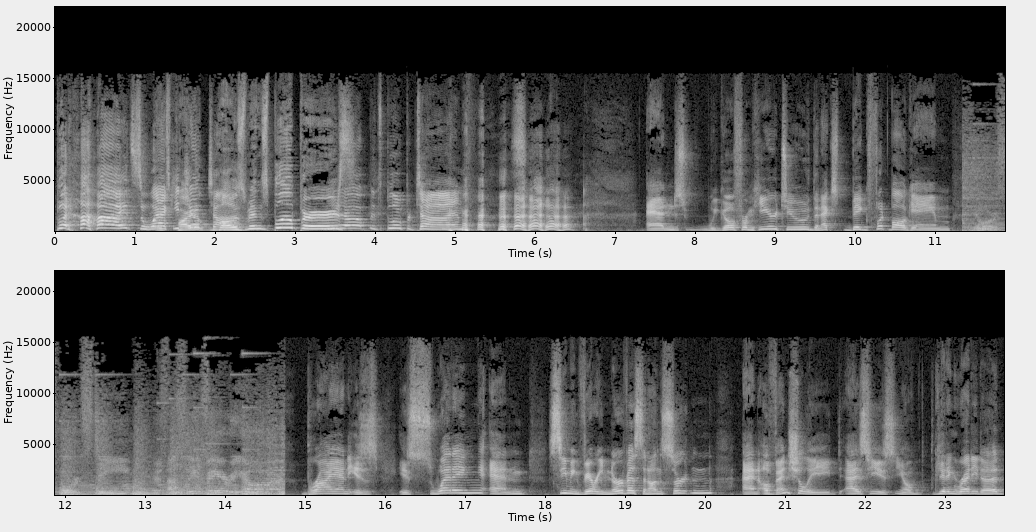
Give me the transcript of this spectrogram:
But haha, it's a wacky It's part joke of time. Bozeman's bloopers. Yup, it's blooper time. and we go from here to the next big football game. Your sports team is vastly inferior. Brian is is sweating and seeming very nervous and uncertain. And eventually, as he's you know getting ready to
